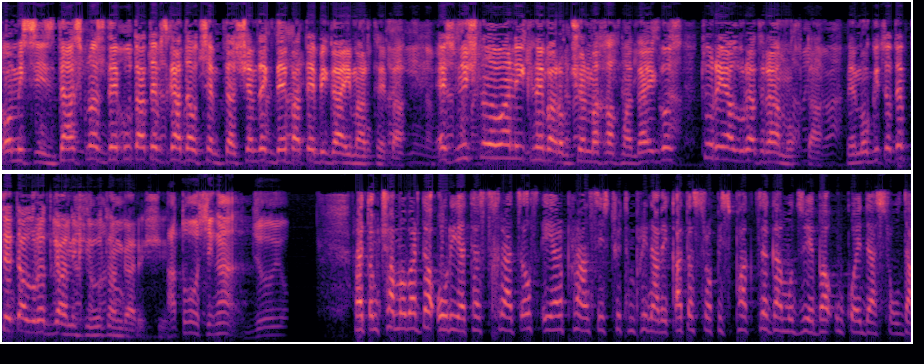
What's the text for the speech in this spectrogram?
კომისიის დასკვნას დეპუტატებს გადავცემთ და შემდეგ დებატები გამართება. ეს მნიშვნელოვანი იქნება, რომ ჩვენმა ხალხმა გაიგოს თუ რეალურად რა მოხდა. მე მოგიწოდებთ დეტალურად განიხილოთ ანგარიში. რატომ ჩამოვარდა 2009 წელს Air France-ის თვითმფრინავი კატასტროფის ფაქტზე გამოძიება უკვე დასრულდა.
